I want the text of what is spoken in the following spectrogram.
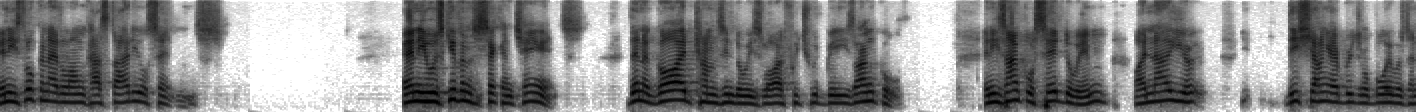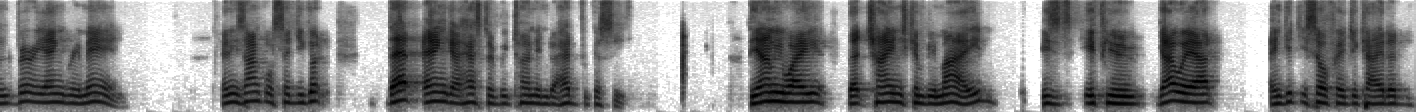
And he's looking at a long custodial sentence. And he was given a second chance. Then a guide comes into his life, which would be his uncle. And his uncle said to him, I know you're, this young Aboriginal boy was a very angry man. And his uncle said, you got, that anger has to be turned into advocacy. The only way that change can be made is if you go out and get yourself educated,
